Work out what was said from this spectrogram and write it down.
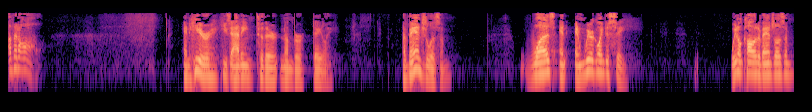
of it all. And here he's adding to their number daily. Evangelism was, and, and we're going to see. We don't call it evangelism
